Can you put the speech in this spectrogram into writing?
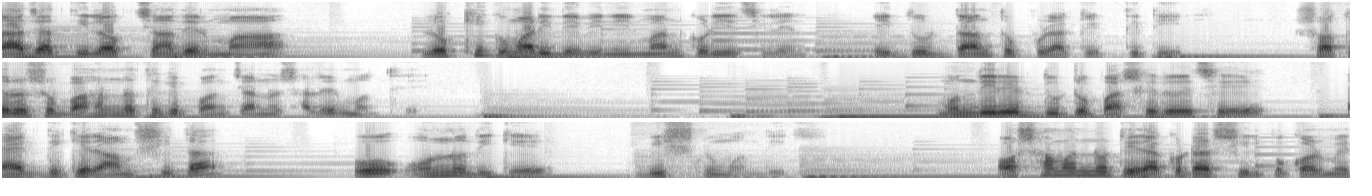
রাজা তিলক চাঁদের মা লক্ষ্মী কুমারী দেবী নির্মাণ করিয়েছিলেন এই দুর্দান্ত পুরাকীর্তিটি সতেরোশো বাহান্ন থেকে পঞ্চান্ন সালের মধ্যে। মন্দিরের দুটো পাশে রয়েছে একদিকে রামসীতা ও অন্যদিকে বিষ্ণু মন্দির। অসামান্য টেরাকোটার শিল্পকর্মে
